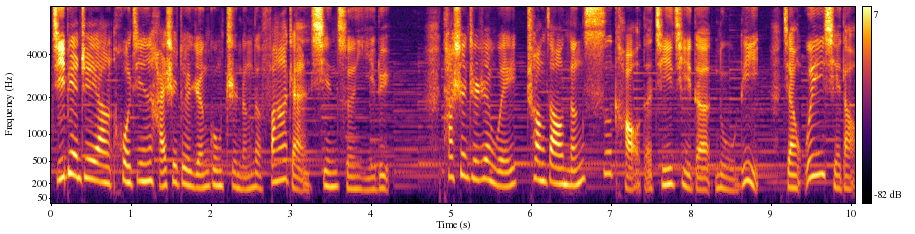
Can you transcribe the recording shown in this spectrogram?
即便这样，霍金还是对人工智能的发展心存疑虑。他甚至认为，创造能思考的机器的努力将威胁到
